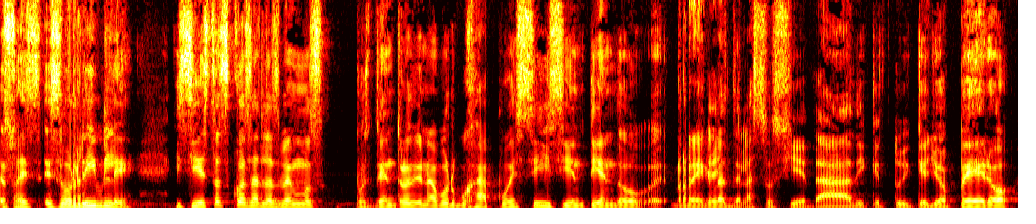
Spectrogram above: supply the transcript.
o sea, es, es horrible. Y si estas cosas las vemos pues dentro de una burbuja, pues sí, sí entiendo eh, reglas de la sociedad y que tú y que yo, pero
